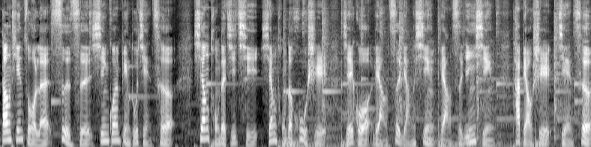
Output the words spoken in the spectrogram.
当天做了四次新冠病毒检测，相同的机器、相同的护士，结果两次阳性，两次阴性。他表示检测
